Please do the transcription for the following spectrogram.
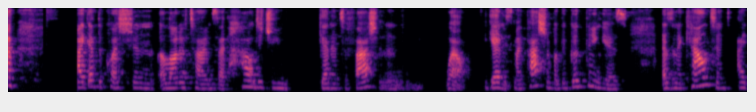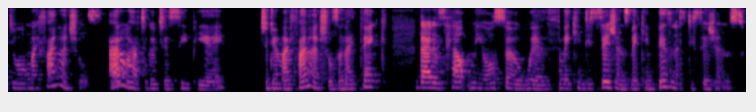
I get the question a lot of times that how did you get into fashion? And well, again, it's my passion. But the good thing is, as an accountant, I do all my financials. I don't have to go to a CPA to do my financials. And I think that has helped me also with making decisions, making business decisions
